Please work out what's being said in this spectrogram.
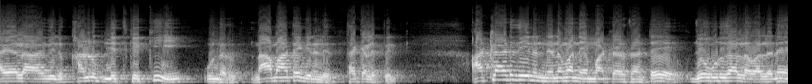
అలా వీళ్ళు కళ్ళు నెత్తికెక్కి ఉండరు. నా మాటే వినలేదు తక్కలపల్లి అట్లాంటిది ఈయన నిన్నమని ఏం మాట్లాడుతుంటే జోగుడుగాళ్ళ వల్లనే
